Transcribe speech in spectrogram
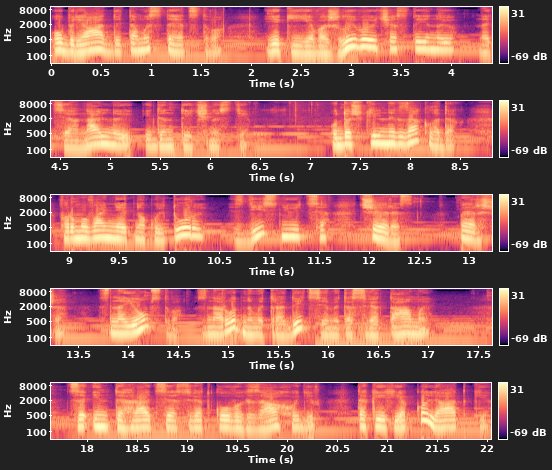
обряди та мистецтво, які є важливою частиною національної ідентичності. У дошкільних закладах формування етнокультури здійснюється через перше знайомство з народними традиціями та святами, це інтеграція святкових заходів, таких як колядки,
